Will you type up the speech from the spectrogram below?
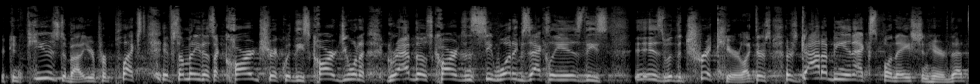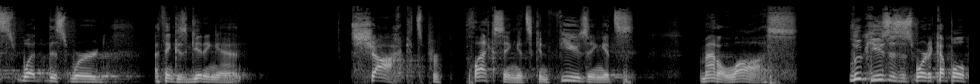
You're confused about it. You're perplexed. If somebody does a card trick with these cards, you want to grab those cards and see what exactly is these is with the trick here. Like there's there's got to be an explanation here. That's what this word I think is getting at. Shock. It's perplexing. It's confusing. It's I'm at a loss. Luke uses this word a couple,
